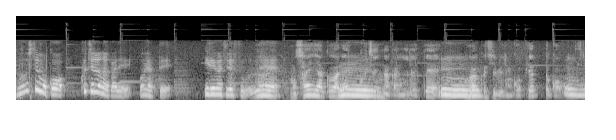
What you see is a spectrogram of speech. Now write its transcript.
どうしてもこう口の中に親って入れがちですもんね。もう最悪はね、うん口の中に入れて、うんうん上唇にこうピュッとこう、うんうん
